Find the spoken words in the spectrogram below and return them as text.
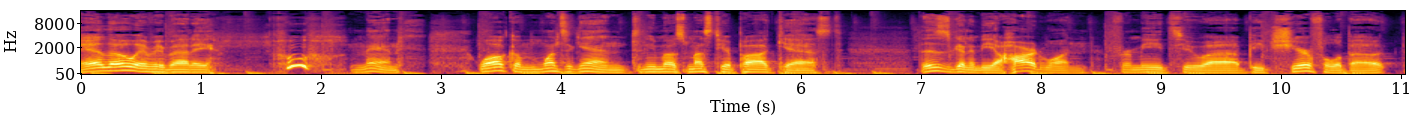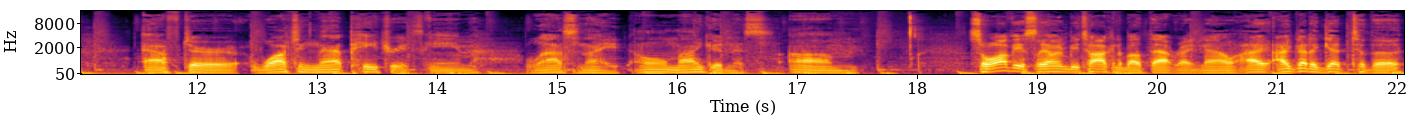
Hello, everybody. Whew, man. Welcome once again to the most must hear podcast. This is going to be a hard one for me to uh, be cheerful about after watching that Patriots game last night. Oh, my goodness. Um, so, obviously, I'm going to be talking about that right now. I, I got to get to the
